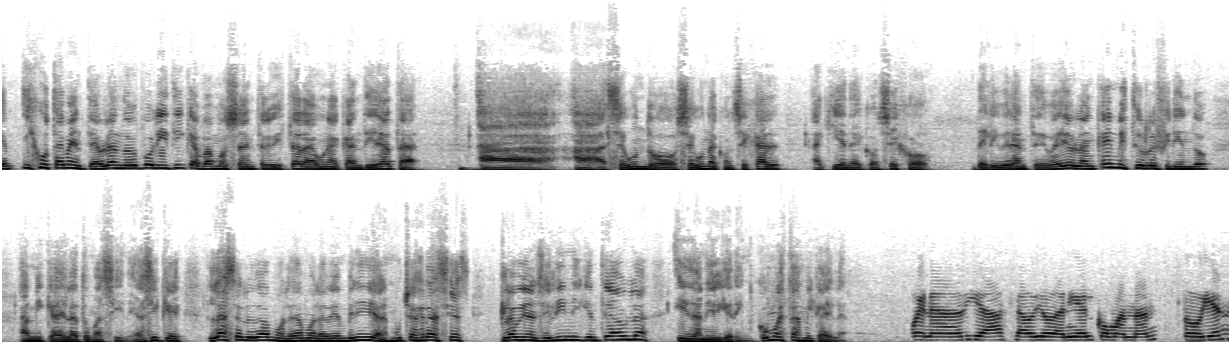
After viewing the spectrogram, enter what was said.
Eh, y justamente hablando de política, vamos a entrevistar a una candidata a, a segundo, segunda concejal aquí en el Consejo Deliberante de Bahía Blanca y me estoy refiriendo a Micaela Tomasini. Así que la saludamos, le damos la bienvenida, muchas gracias. Claudio Angelini, quien te habla, y Daniel Guerín. ¿Cómo estás, Micaela? Buenos días, Claudio, Daniel, ¿cómo andan? ¿Todo bien?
